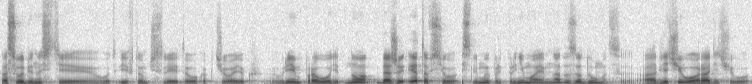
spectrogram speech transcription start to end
особенности, вот, и в том числе и того, как человек время проводит. Но даже это все, если мы предпринимаем, надо задуматься. А для чего, а ради чего?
